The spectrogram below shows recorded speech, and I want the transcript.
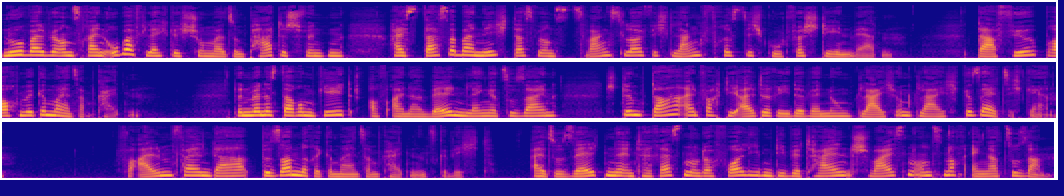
Nur weil wir uns rein oberflächlich schon mal sympathisch finden, heißt das aber nicht, dass wir uns zwangsläufig langfristig gut verstehen werden. Dafür brauchen wir Gemeinsamkeiten. Denn wenn es darum geht, auf einer Wellenlänge zu sein, stimmt da einfach die alte Redewendung gleich und gleich gesellt sich gern. Vor allem fallen da besondere Gemeinsamkeiten ins Gewicht. Also seltene Interessen oder Vorlieben, die wir teilen, schweißen uns noch enger zusammen.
